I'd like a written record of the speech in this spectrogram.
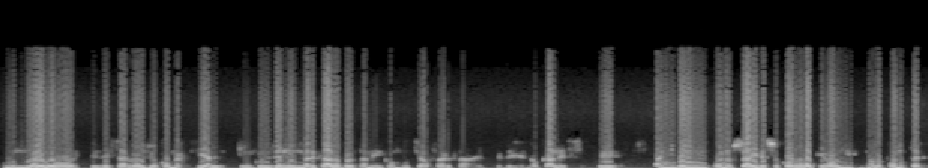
un nuevo este, desarrollo comercial, incluyendo un mercado, pero también con mucha oferta este, de locales este, a nivel Buenos Aires o Córdoba, que hoy no lo podemos tener.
